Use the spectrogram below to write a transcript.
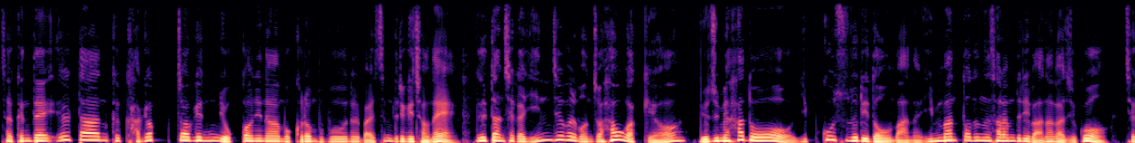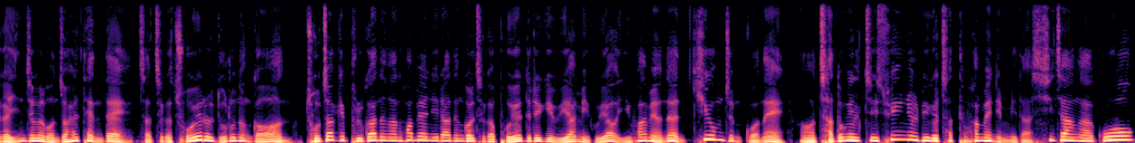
자, 근데 일단 그 가격적인 요건이나 뭐 그런 부분을 말씀드리기 전에 일단 제가 인증을 먼저 하고 갈게요. 요즘에 하도 입고수들이 너무 많아요. 입만 떠드는 사람들이 많아가지고 제가 인증을 먼저 할 텐데 자, 제가 조회를 누르는 건 조작이 불가능한 화면이라는 걸 제가 보여드리기 위함이고요. 이 화면은 키움증권의 어, 자동일지 수익률 비교 차트 화면입니다. 시장하고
